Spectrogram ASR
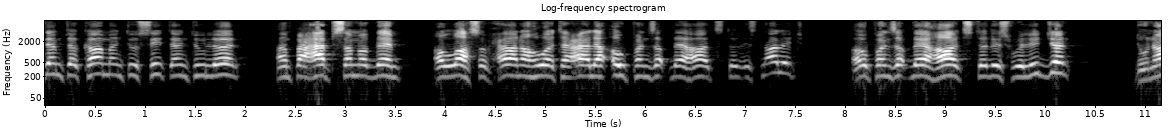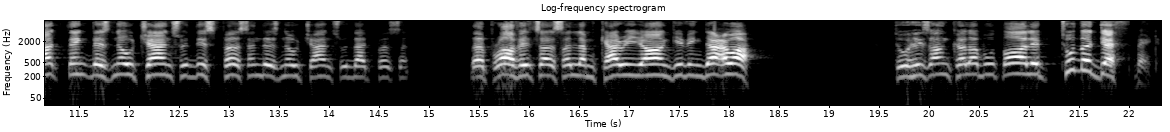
them to come and to sit and to learn. And perhaps some of them, Allah subhanahu wa ta'ala opens up their hearts to this knowledge, opens up their hearts to this religion do not think there's no chance with this person, there's no chance with that person. The Prophet ﷺ carried on giving da'wah to his uncle Abu Talib to the deathbed.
